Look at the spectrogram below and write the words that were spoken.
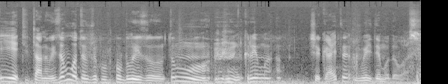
і Титановий завод вже поблизу. Тому Крим, чекайте, ми йдемо до вас.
